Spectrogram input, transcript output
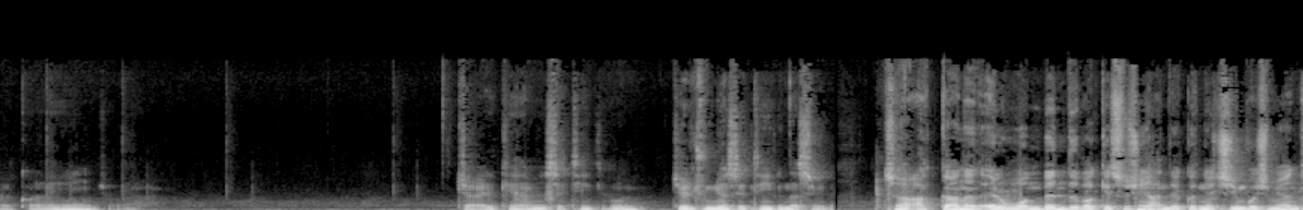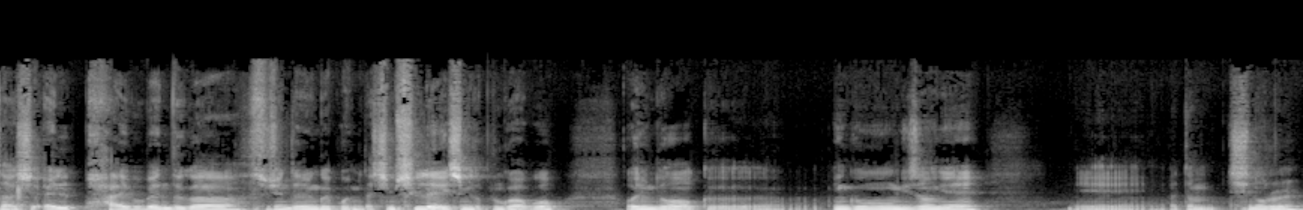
알카라인 자 이렇게 하면 세팅 기본 제일 중요한 세팅이 끝났습니다. 자 아까는 L1 밴드밖에 수신이 안 됐거든요. 지금 보시면 다시 L5 밴드가 수신되는 걸 보입니다. 지금 실내에 있음에도 불구하고 어느 정도 그 인공위성의 이 어떤 신호를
